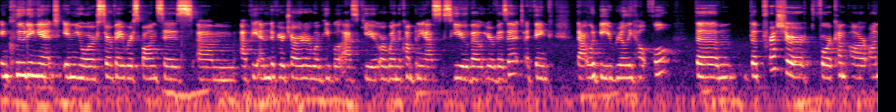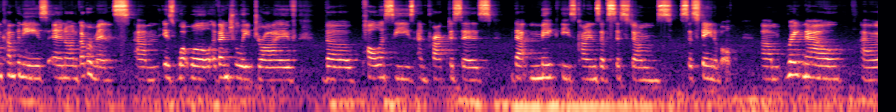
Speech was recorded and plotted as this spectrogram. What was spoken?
including it in your survey responses um, at the end of your charter when people ask you or when the company asks you about your visit, I think that would be really helpful. The the pressure for com- are on companies and on governments um, is what will eventually drive the policies and practices that make these kinds of systems sustainable. Um, right now, uh,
